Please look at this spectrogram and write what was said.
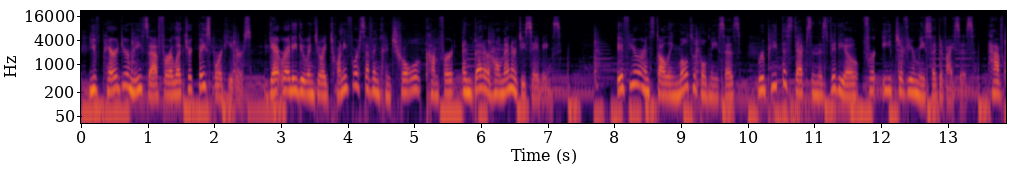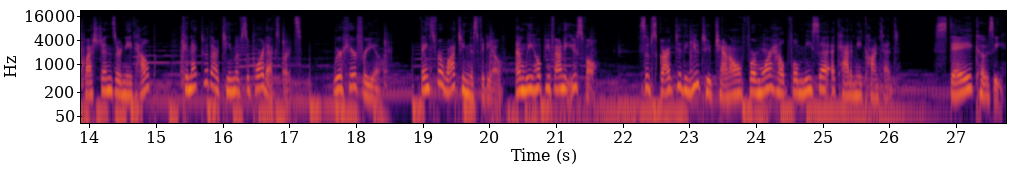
You've paired your Mysa for electric baseboard heaters. Get ready to enjoy 24 7 control, comfort, and better home energy savings. If you're installing multiple Mysas, repeat the steps in this video for each of your Mysa devices. Have questions or need help? Connect with our team of support experts. We're here for you. Thanks for watching this video, and we hope you found it useful. Subscribe to the YouTube channel for more helpful Mysa Academy content. Stay cozy.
